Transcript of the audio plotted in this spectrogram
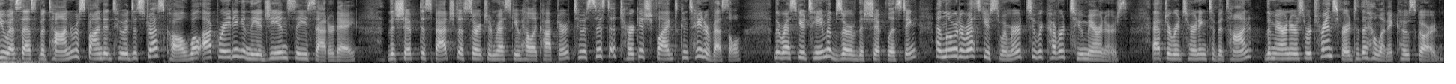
USS Bataan responded to a distress call while operating in the Aegean Sea Saturday. The ship dispatched a search and rescue helicopter to assist a Turkish flagged container vessel. The rescue team observed the ship listing and lowered a rescue swimmer to recover two mariners. After returning to Bataan, the mariners were transferred to the Hellenic Coast Guard.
